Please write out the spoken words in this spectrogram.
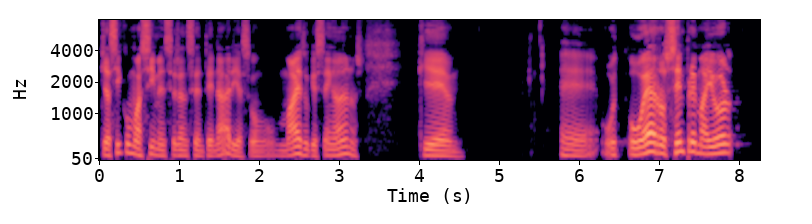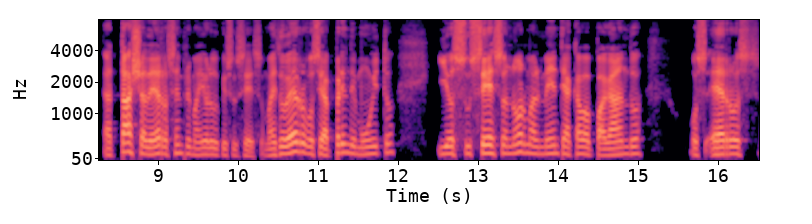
que assim como a Siemens sejam centenárias, ou mais do que 100 anos, que é, o, o, erro sempre é maior, a taxa de erro sempre é maior do que o sucesso. Mas do erro você aprende muito e o sucesso normalmente acaba pagando os erros,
